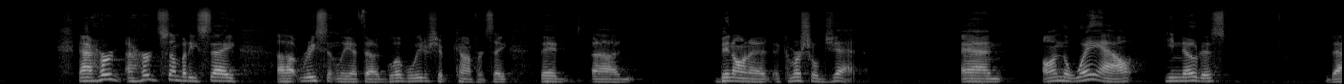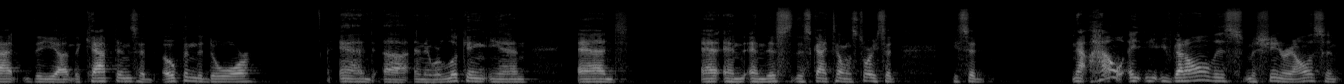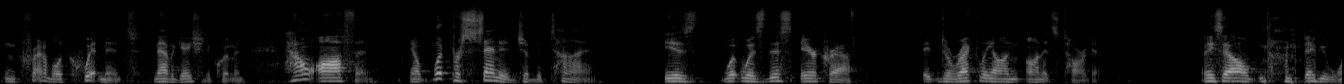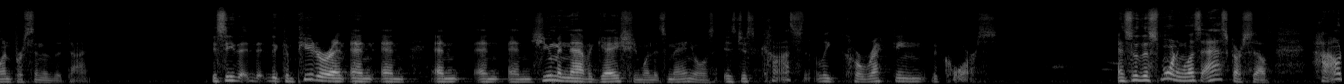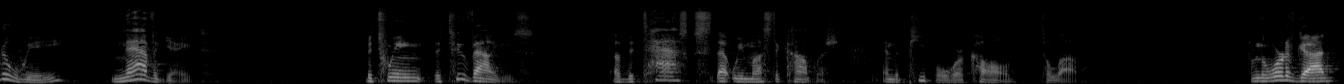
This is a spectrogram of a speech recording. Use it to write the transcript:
Now, I heard, I heard somebody say uh, recently at the Global Leadership Conference, they, they had uh, been on a, a commercial jet. And on the way out, he noticed that the, uh, the captains had opened the door and, uh, and they were looking in. And, and, and this, this guy telling the story, he said, he said, now, how uh, you've got all this machinery, all this incredible equipment, navigation equipment. How often, you know, what percentage of the time is what was this aircraft directly on, on its target? And he said, oh, maybe 1% of the time. You see, the, the, computer and, and, and, and, and, and human navigation, when it's manual, is, is just constantly correcting the course. And so this morning, let's ask ourselves how do we navigate between the two values of the tasks that we must accomplish and the people we're called to love? From the Word of God,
